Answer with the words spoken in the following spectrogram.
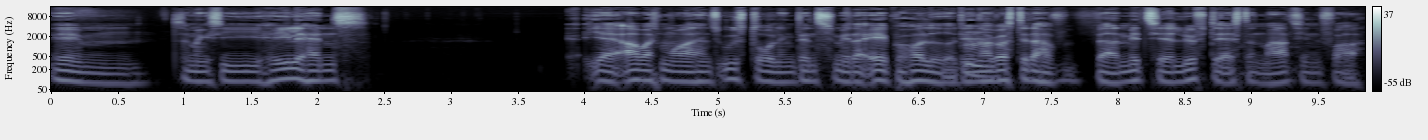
Øhm, så man kan sige, hele hans ja, arbejdsmoral, hans udstråling, den smitter af på holdet, og det er mm. nok også det, der har været med til at løfte Aston Martin fra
